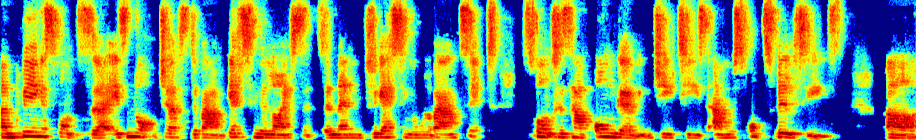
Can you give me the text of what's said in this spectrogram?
And being a sponsor is not just about getting the license and then forgetting all about it. Sponsors have ongoing duties and responsibilities. Uh,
